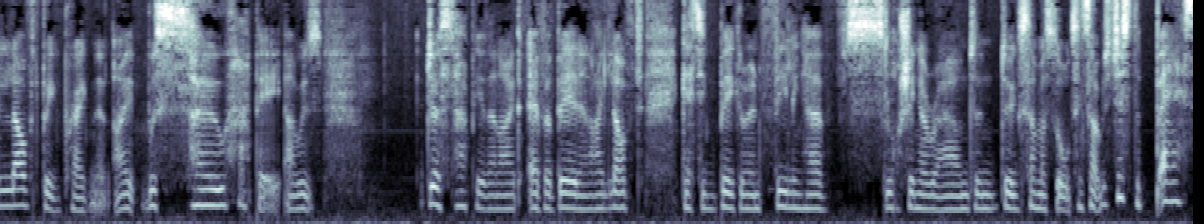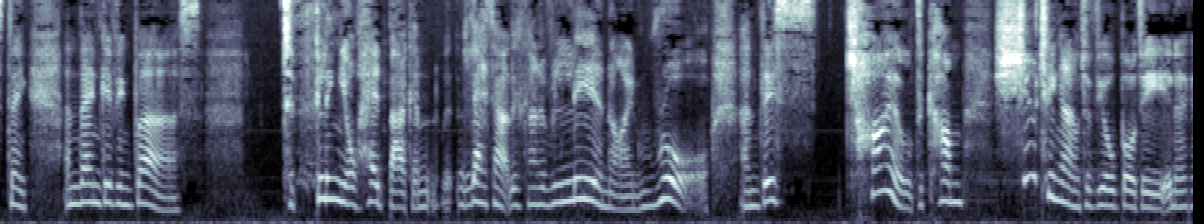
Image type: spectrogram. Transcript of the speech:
I loved being pregnant. I was so happy. I was just happier than I'd ever been, and I loved getting bigger and feeling her sloshing around and doing somersaults. And so it was just the best thing. And then giving birth to fling your head back and let out this kind of leonine roar, and this child to come shooting out of your body in a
